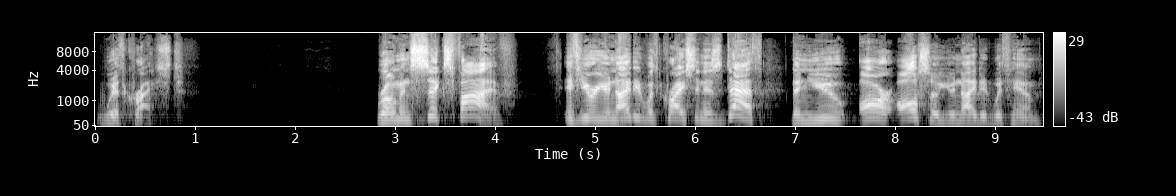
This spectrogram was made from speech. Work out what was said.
with Christ. Romans 6 5. If you are united with Christ in his death, then you are also united with him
